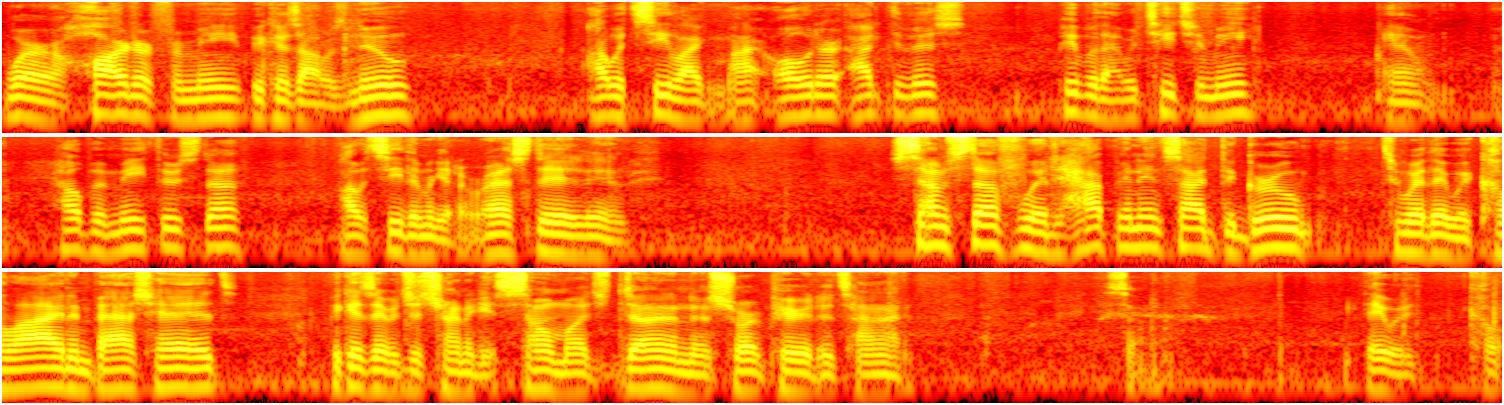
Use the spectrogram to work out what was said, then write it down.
were harder for me because I was new. I would see like my older activists, people that were teaching me and helping me through stuff. I would see them get arrested and some stuff would happen inside the group to where they would collide and bash heads because they were just trying to get so much done in a short period of time. So they would co-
